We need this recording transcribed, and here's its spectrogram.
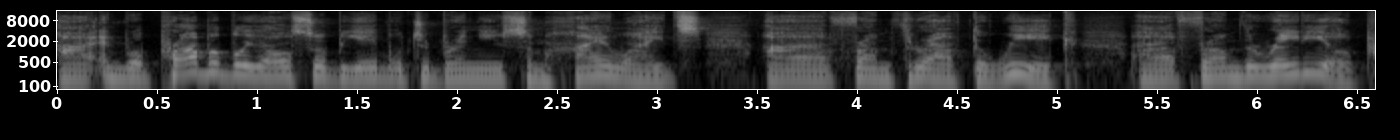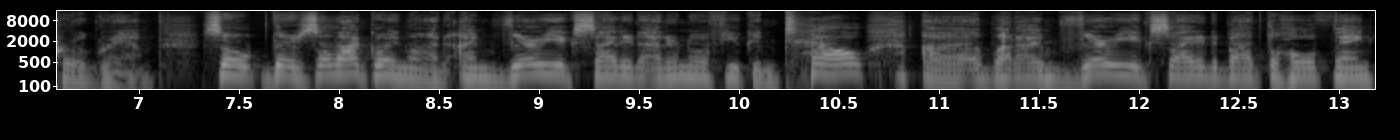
uh, and we'll probably also be able to bring you some highlights uh, from throughout the week uh, from the radio program. So there's a lot going on. I'm very excited. I don't know if you can tell, uh, but I'm very excited about the whole thing.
